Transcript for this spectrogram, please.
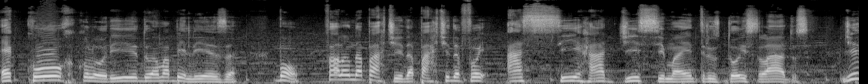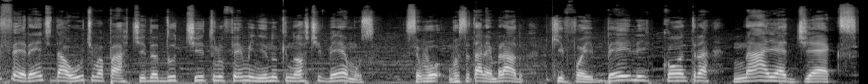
é cor colorido, é uma beleza. Bom, falando da partida, a partida foi acirradíssima entre os dois lados, diferente da última partida do título feminino que nós tivemos. Você tá lembrado? Que foi Bailey contra Nia Jax,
